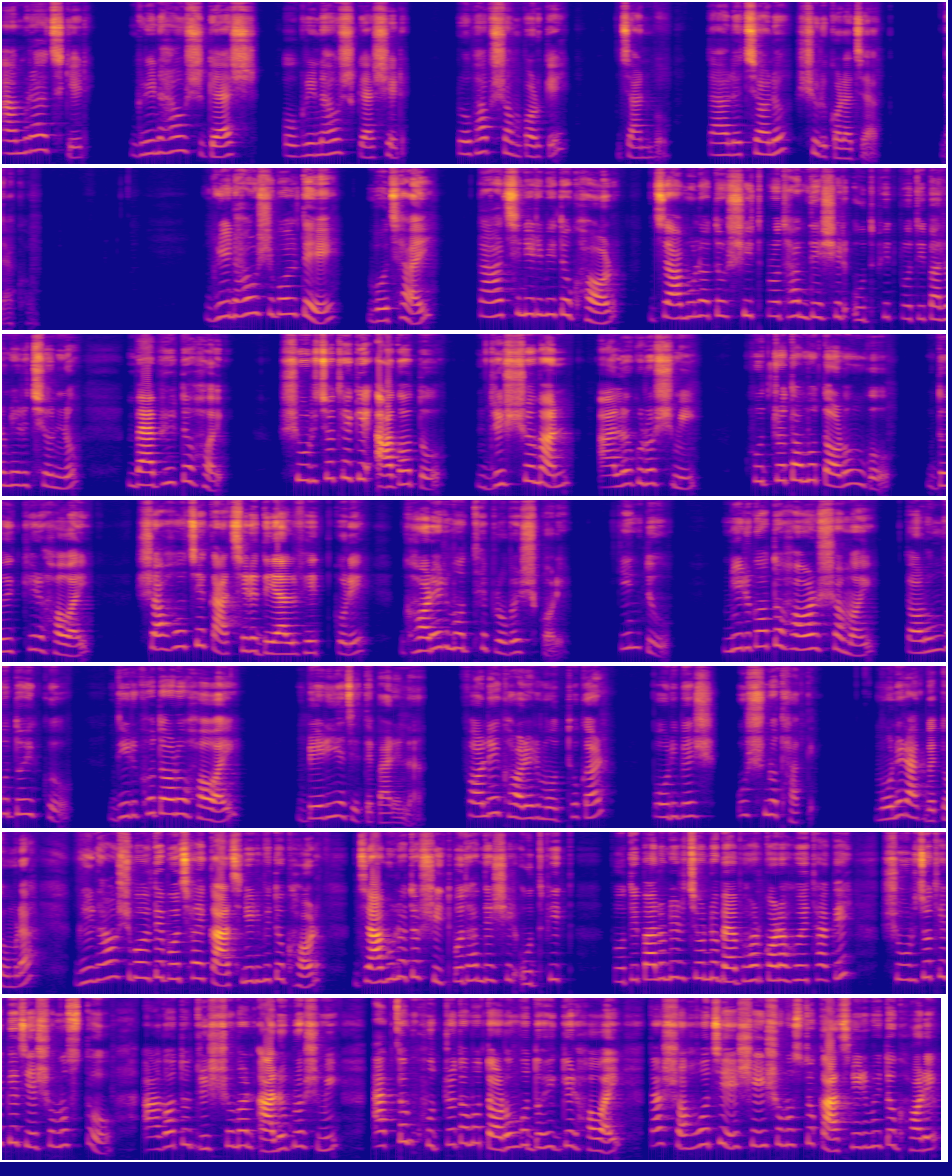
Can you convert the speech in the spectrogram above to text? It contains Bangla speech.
আমরা আজকের গ্রিনহাউস গ্যাস ও গ্রিনহাউস গ্যাসের প্রভাব সম্পর্কে জানব। তাহলে চলো শুরু করা যাক। দেখো। গ্রিনহাউস বলতে বোঝায় কাঁচ নির্মিত ঘর যা মূলত শীতপ্রধান দেশের উদ্ভিদ প্রতিপালনের জন্য ব্যবহৃত হয়। সূর্য থেকে আগত দৃশ্যমান আলোক রশ্মি ক্ষুদ্রতম তরঙ্গ দৈর্ঘ্যের হওয়ায় সহজে কাছের দেয়াল ভেদ করে ঘরের মধ্যে প্রবেশ করে। কিন্তু নির্গত হওয়ার সময় তরঙ্গ দৈর্ঘ্য দীর্ঘতর হওয়ায় বেরিয়ে যেতে পারে না। ফলে ঘরের মধ্যকার পরিবেশ উষ্ণ থাকে। মনে রাখবে তোমরা, গ্রিনহাউস বলতে বোঝায় কাচ নির্মিত ঘর, যা মূলত শীতপ্রধান দেশের উদ্ভিদ প্রতিপালনের জন্য ব্যবহার করা হয়ে থাকে সূর্য থেকে যে সমস্ত আগত দৃশ্যমান আলোক রশ্মি একদম ক্ষুদ্রতম তরঙ্গ দৈর্ঘ্যের হওয়ায় তা সহজে সেই সমস্ত কাজ নির্মিত ঘরে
